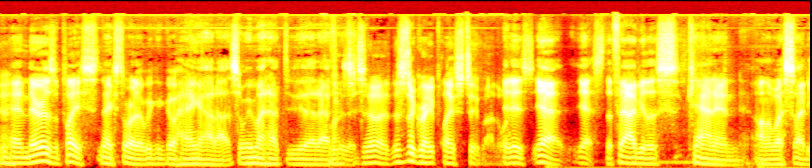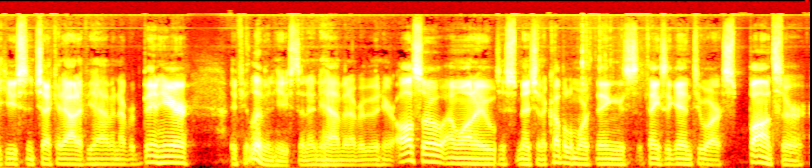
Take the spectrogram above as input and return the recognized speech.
And there is a place next door that we could go hang out at. So we might have to do that after Let's this. do it. This is a great place too, by the way. It is. Yeah. Yes. The fabulous Cannon on the west side of Houston. Check it out if you haven't ever been here. If you live in Houston and you haven't ever been here. Also, I want to just mention a couple of more things. Thanks again to our sponsor,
